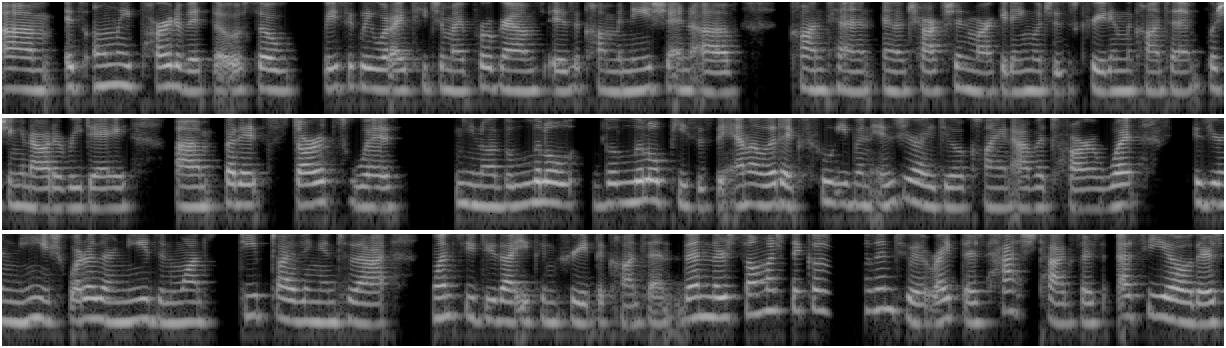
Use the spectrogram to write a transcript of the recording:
Um, it's only part of it though. So basically, what I teach in my programs is a combination of content and attraction marketing, which is creating the content, pushing it out every day. Um, but it starts with you know the little the little pieces the analytics who even is your ideal client avatar what is your niche what are their needs and wants deep diving into that once you do that you can create the content then there's so much that goes into it, right? There's hashtags, there's SEO, there's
